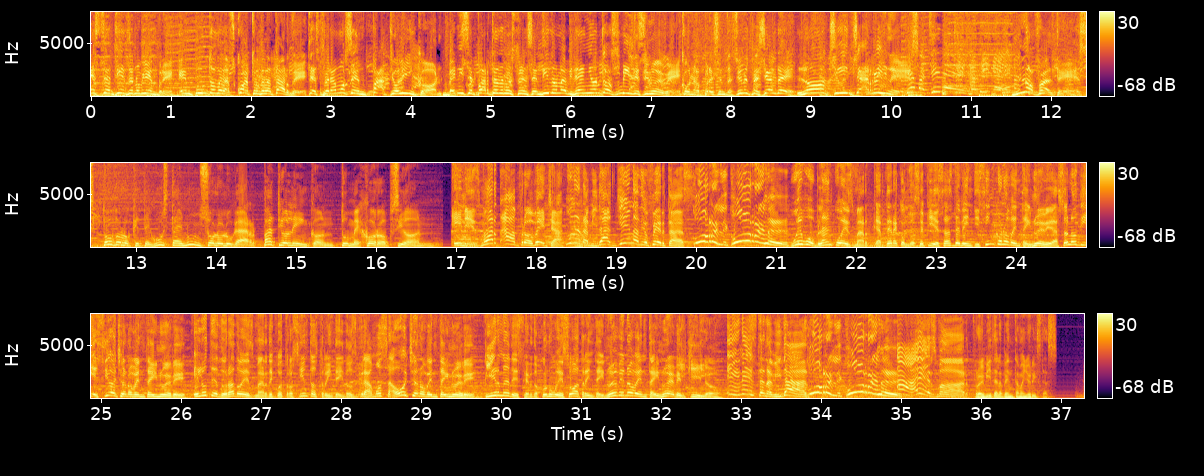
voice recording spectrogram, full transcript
Este 10 de noviembre, en punto de las 4 de la tarde, te esperamos en Patio Lincoln. Ven y sé parte de nuestro encendido navideño 2019 con la presentación especial de Los Chicharrines. No faltes. Todo lo que te gusta en un solo lugar. Patio Lincoln, tu mejor opción. En Smart aprovecha una Navidad llena de ofertas. ¡Córrele, córrele! Huevo blanco Smart, cartera con 12 piezas de 25.99 a solo 18.99. Elote dorado Smart de 432 gramos a 8.99. Pierna de cerdo con hueso a 39.99 el kilo. En esta Navidad, ¡córrele, córrele! A Smart. Prohibida la venta mayoristas.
